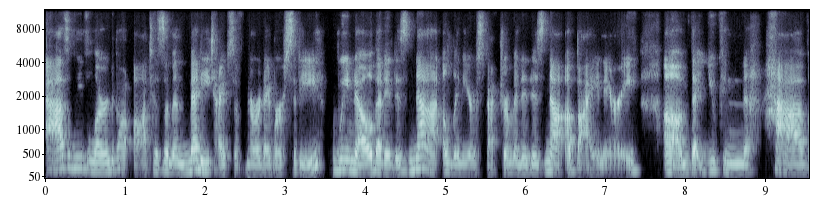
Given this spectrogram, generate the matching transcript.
as we've learned about autism and many types of neurodiversity, we know that it is not a linear spectrum and it is not a binary, um, that you can have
